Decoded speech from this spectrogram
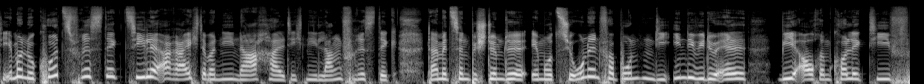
die immer nur kurzfristig Ziele erreicht, aber nie nachhaltig, nie langfristig. Damit sind bestimmte Emotionen verbunden, die individuell wie auch im Kollektiv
